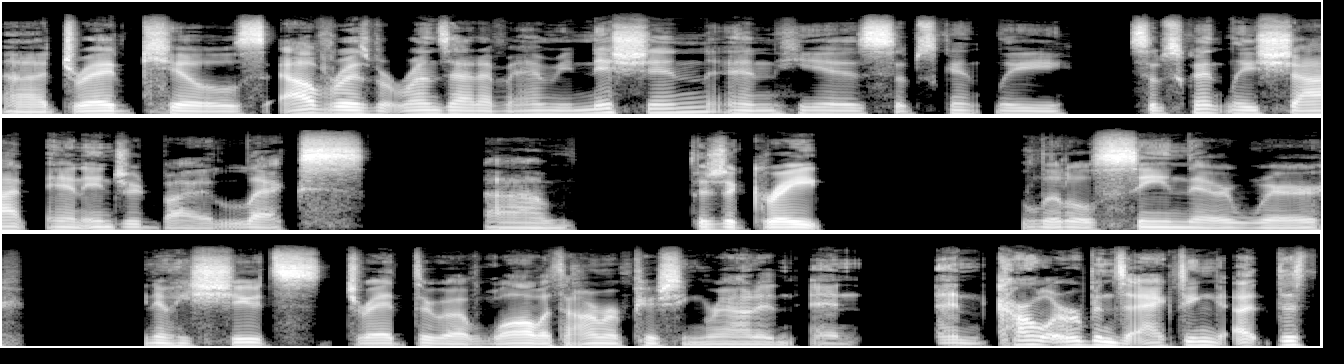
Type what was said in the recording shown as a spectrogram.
Uh, Dredd kills Alvarez but runs out of ammunition, and he is subsequently subsequently shot and injured by Lex. Um, there's a great little scene there where you know he shoots Dredd through a wall with an armor piercing round, and and and Karl Urban's acting. Uh, this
